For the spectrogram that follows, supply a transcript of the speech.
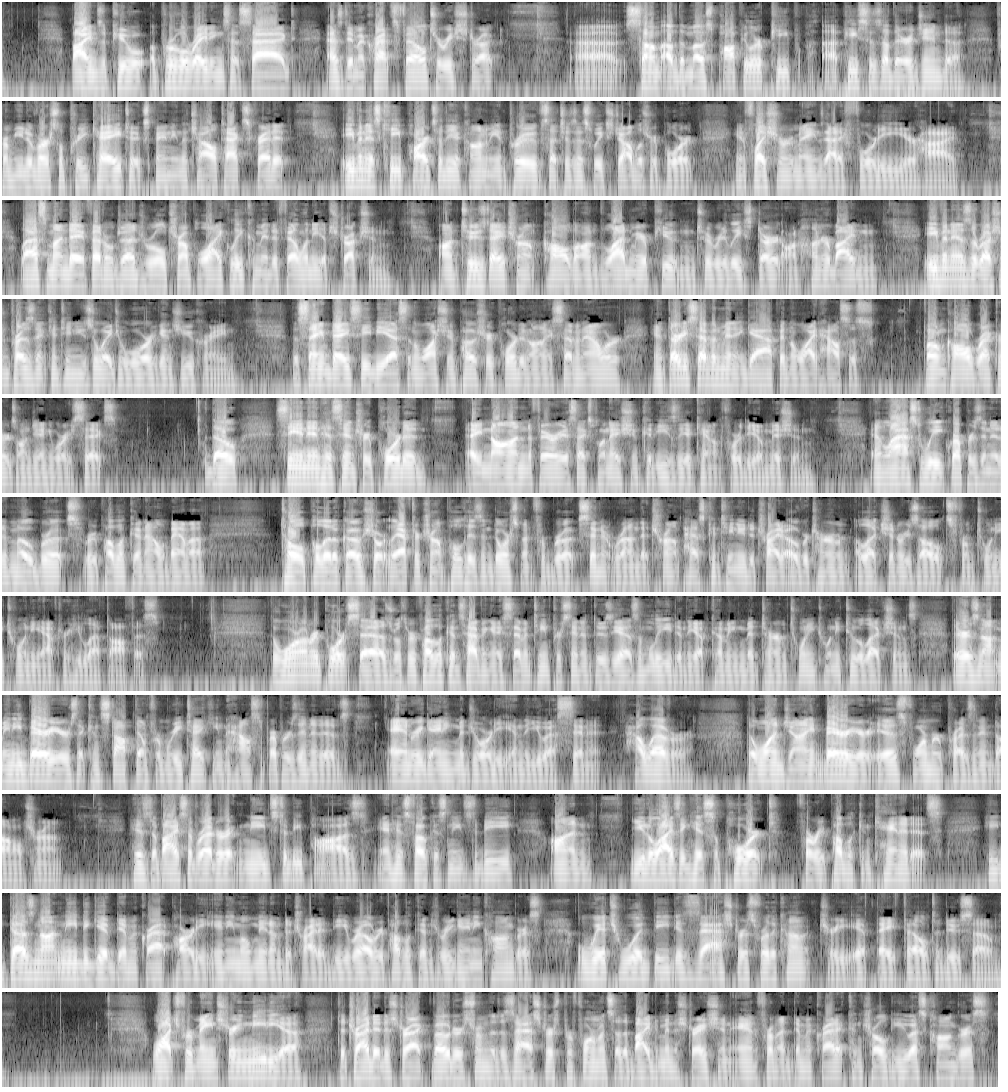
Biden's approval, ratings have sagged as Democrats failed to restruct uh, some of the most popular uh, pieces of their agenda, from universal pre K to expanding the child tax credit. Even as key parts of the economy improve, such as this week's jobless report, inflation remains at a 40 year high. Last Monday, a federal judge ruled Trump likely committed felony obstruction on Tuesday, Trump called on Vladimir Putin to release dirt on Hunter Biden, even as the Russian president continues to wage a war against Ukraine. The same day, CBS and the Washington Post reported on a seven hour and 37 minute gap in the White House's phone call records on January 6. Though CNN has since reported a non nefarious explanation could easily account for the omission. And last week, Representative Mo Brooks, Republican Alabama, told Politico shortly after Trump pulled his endorsement for Brooks' Senate run that Trump has continued to try to overturn election results from 2020 after he left office. The War on Report says with Republicans having a 17% enthusiasm lead in the upcoming midterm 2022 elections, there is not many barriers that can stop them from retaking the House of Representatives and regaining majority in the U.S. Senate. However, the one giant barrier is former President Donald Trump. His divisive rhetoric needs to be paused, and his focus needs to be on utilizing his support for Republican candidates. He does not need to give Democrat Party any momentum to try to derail Republicans regaining Congress, which would be disastrous for the country if they fail to do so. Watch for mainstream media to try to distract voters from the disastrous performance of the Biden administration and from a Democratic controlled U.S. Congress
